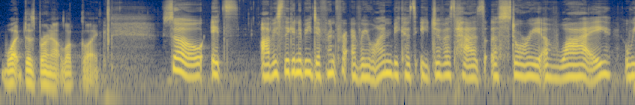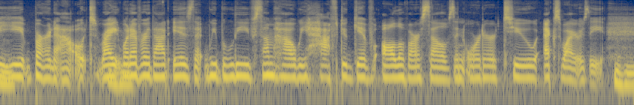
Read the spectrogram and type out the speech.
what does burnout look like? So it's obviously going to be different for everyone because each of us has a story of why we mm. burn out, right? Mm-hmm. Whatever that is that we believe somehow we have to give all of ourselves in order to X, Y, or Z. Mm-hmm.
